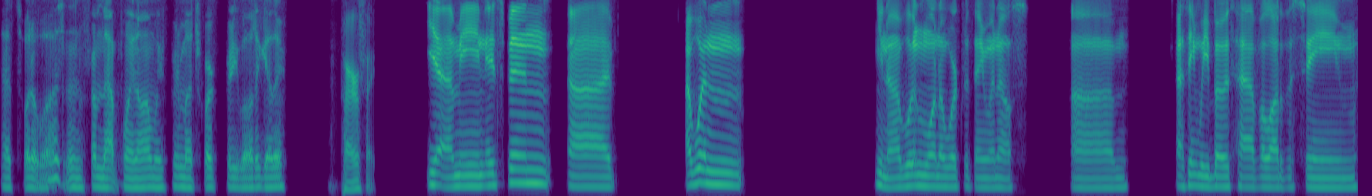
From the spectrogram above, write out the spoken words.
that's what it was. And from that point on, we pretty much worked pretty well together. Perfect. Yeah, I mean, it's been. Uh, I wouldn't, you know, I wouldn't want to work with anyone else. Um, I think we both have a lot of the same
